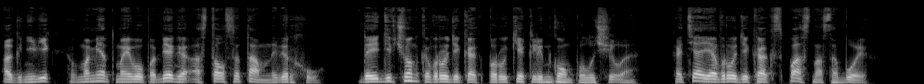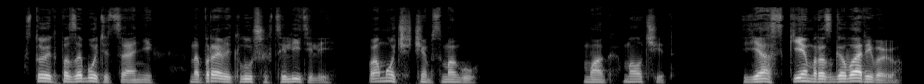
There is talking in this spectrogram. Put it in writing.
Огневик в момент моего побега остался там, наверху. Да и девчонка вроде как по руке клинком получила. Хотя я вроде как спас нас обоих. Стоит позаботиться о них, направить лучших целителей, помочь, чем смогу. Маг молчит. «Я с кем разговариваю?»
